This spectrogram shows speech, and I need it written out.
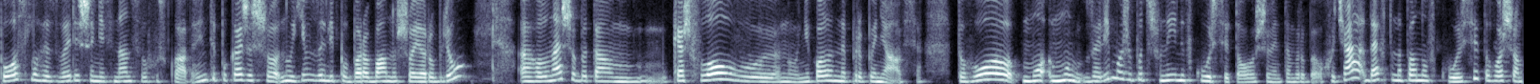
послуги з вирішення фінансових ускладнень. Він типу каже, що ну їм взагалі по барабану, що я роблю. Головне, щоб там кешфлоу ну, ніколи не припинявся. Того ну, взагалі може бути, що вони і не в курсі того, що він там робив. Хоча дехто, напевно, в курсі, того що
